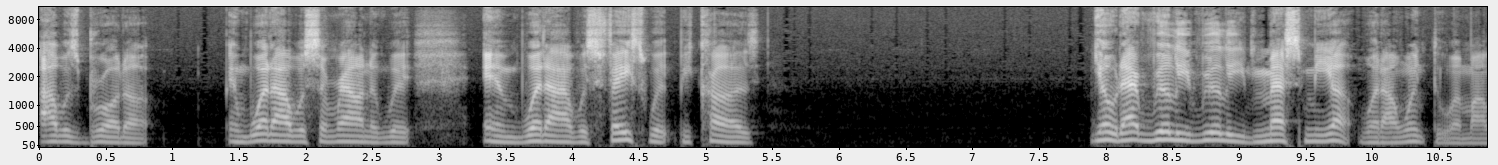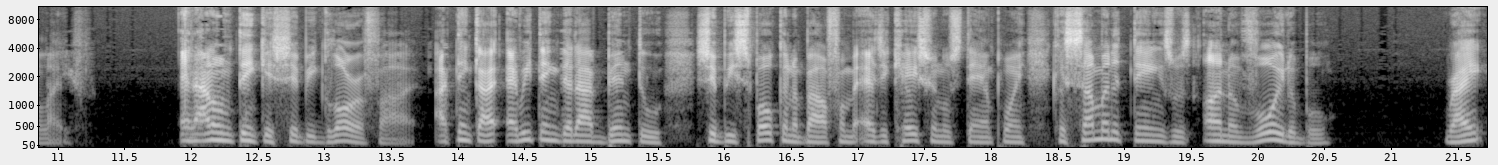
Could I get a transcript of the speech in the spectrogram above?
I was brought up and what I was surrounded with and what I was faced with because yo, that really, really messed me up what I went through in my life. And I don't think it should be glorified. I think I, everything that I've been through should be spoken about from an educational standpoint because some of the things was unavoidable, right?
